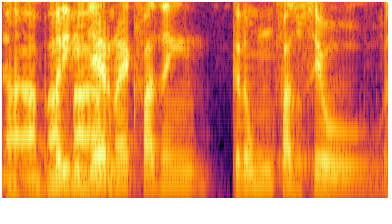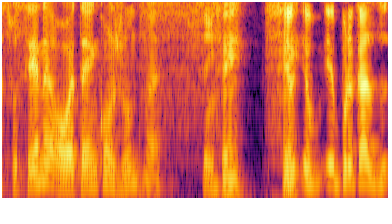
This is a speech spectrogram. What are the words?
Há- há- Marido e mulher, mu- não é? Que fazem. Cada um faz o seu, a sua cena ou até em conjunto, não é? Sim. Sim, sim. Eu, eu, eu, por acaso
